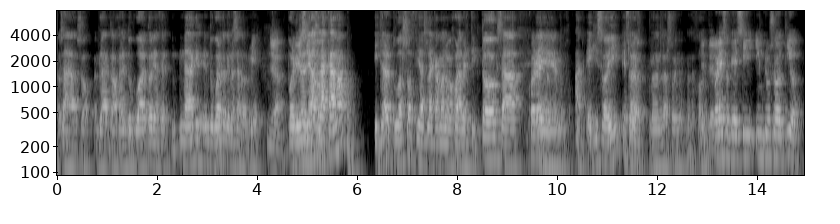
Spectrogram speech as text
o sea, so- en plan, trabajar en tu cuarto ni hacer nada que, en tu cuarto que no sea dormir. Porque si llegas a no- la cama y claro, tú asocias la cama a lo mejor a ver TikToks, a, Correcto. eh, a X o Y, Eso claro, no te entra el sueño, no te jodas. Literal. Por eso que si incluso, tío,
